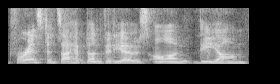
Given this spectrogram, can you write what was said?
for instance, I have done videos on the um,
